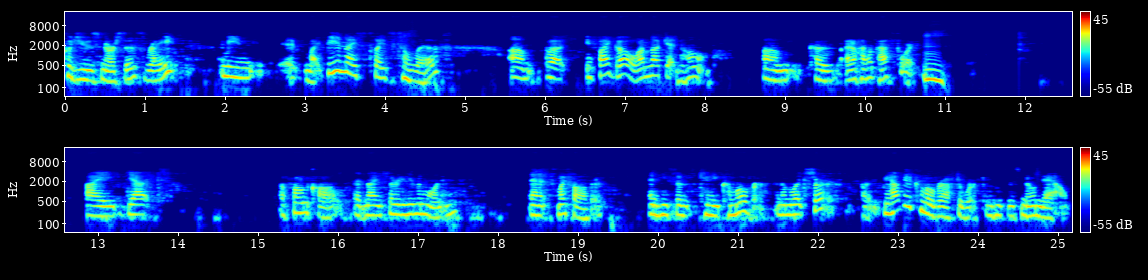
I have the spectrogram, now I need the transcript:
could use nurses, right? I mean, it might be a nice place to live, um, but if I go, I'm not getting home because um, I don't have a passport. Mm. I get a phone call at 9:30 in the morning, and it's my father, and he says, "Can you come over?" And I'm like, "Sure, I'd be happy to come over after work." And he says, "No, now."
